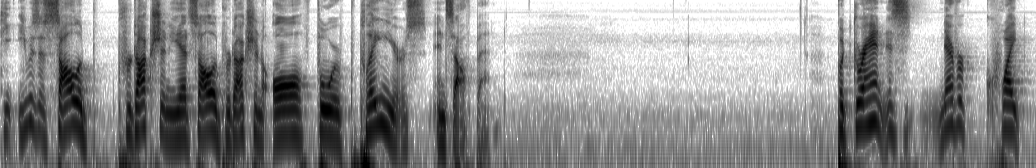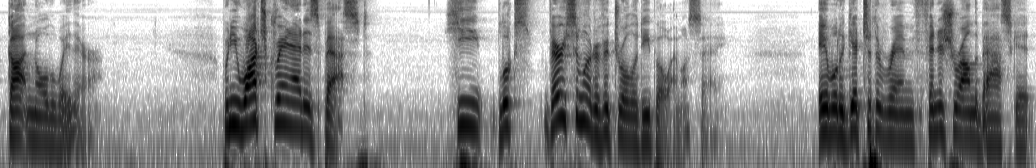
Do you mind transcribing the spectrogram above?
he, he was a solid production. He had solid production all four playing years in South Bend. But Grant has never quite gotten all the way there. When you watch Grant at his best, he looks very similar to Victor Oladipo, I must say. Able to get to the rim, finish around the basket,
